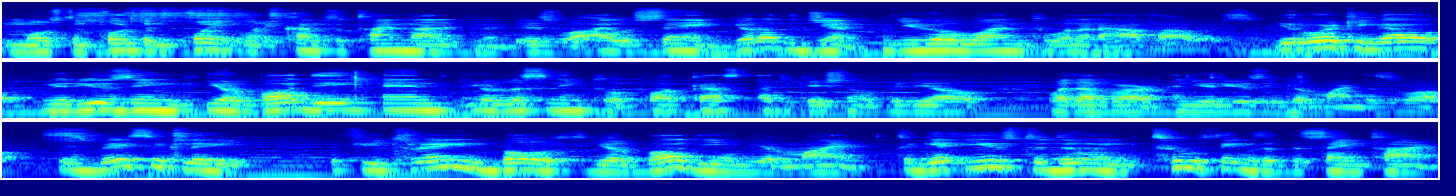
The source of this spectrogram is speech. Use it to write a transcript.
most important point when it comes to time management is what I was saying. You're at the gym, you go one to one and a half hours. You're working out, you're using your body, and you're listening to a podcast, educational video, whatever, and you're using your mind as well. It's basically if you train both your body and your mind to get used to doing two things at the same time,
